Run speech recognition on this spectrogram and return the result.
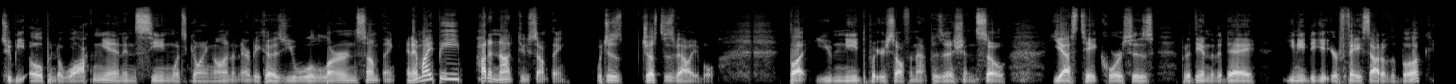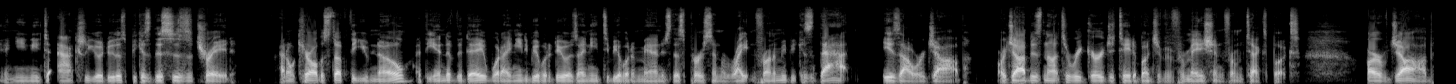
to be open to walking in and seeing what's going on in there because you will learn something. And it might be how to not do something, which is just as valuable. But you need to put yourself in that position. So, yes, take courses, but at the end of the day, you need to get your face out of the book and you need to actually go do this because this is a trade. I don't care all the stuff that you know. At the end of the day, what I need to be able to do is I need to be able to manage this person right in front of me because that is our job. Our job is not to regurgitate a bunch of information from textbooks. Our job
